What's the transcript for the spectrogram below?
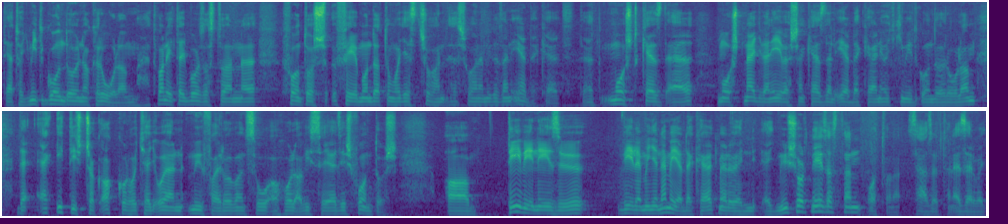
Tehát, hogy mit gondolnak rólam. Hát van itt egy borzasztóan fontos félmondatom, hogy ezt soha, ez soha nem igazán érdekelt. Tehát most kezd el, most 40 évesen kezd el érdekelni, hogy ki mit gondol rólam, de e, itt is csak akkor, hogyha egy olyan műfajról van szó, ahol a visszajelzés fontos. A tévénéző véleménye nem érdekelt, mert ő egy, egy műsort néz, aztán ott van a 150 ezer vagy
